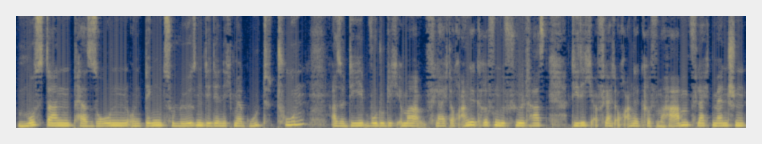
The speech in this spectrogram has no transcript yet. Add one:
Mustern, Personen und Dingen zu lösen, die dir nicht mehr gut tun. Also die, wo du dich immer vielleicht auch angegriffen gefühlt hast, die dich vielleicht auch angegriffen haben, vielleicht Menschen,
